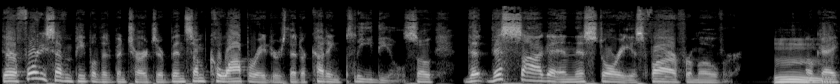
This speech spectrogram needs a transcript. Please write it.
there are 47 people that have been charged. There have been some cooperators that are cutting plea deals. So th- this saga and this story is far from over. Mm. Okay.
